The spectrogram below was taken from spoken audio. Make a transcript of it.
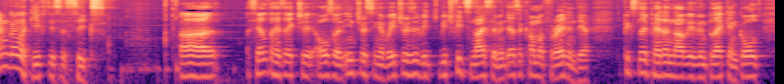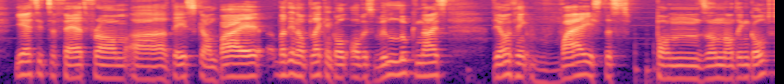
I'm gonna give this a 6. Celta has actually also an interesting away jersey which, which fits nicely. I mean, there's a common thread in there. The pixely pattern now with in black and gold. Yes, it's a fad from uh, days gone by, but you know, black and gold always will look nice. The only thing, why is the sponsor not in gold?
